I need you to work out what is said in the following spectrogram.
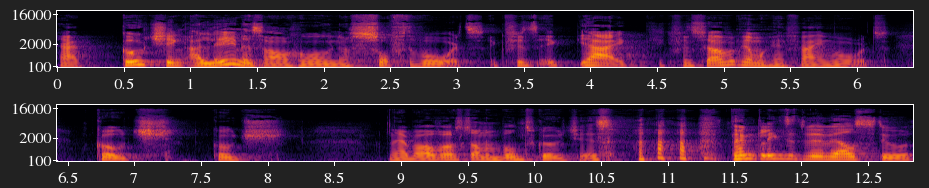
ja, coaching alleen is al gewoon een soft woord. Ik vind, ik, ja, ik, ik vind zelf ook helemaal geen fijn woord. Coach, coach. Ja, behalve als het dan een bondscoach is. dan klinkt het weer wel stoer.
